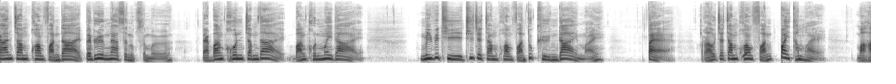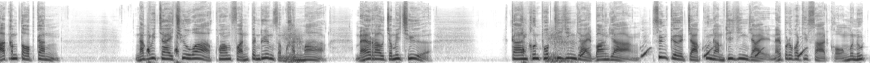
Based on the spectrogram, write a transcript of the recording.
การจำความฝันได้เป็นเรื่องน่าสนุกเสมอ แต่บางคนจำได้ บางคนไม่ได้ มีวิธีที่จะจำความฝันทุกคืนได้ไหม แต่เราจะจำความฝันไปทำไม มาหาคำตอบกัน นักวิจัยเชื่อว่าความฝันเป็นเรื่องสำคัญมาก แม้เราจะไม่เชื่อ การค้นพบที่ยิ่งใหญ่บางอย่าง ซึ่งเกิดจากผู้นำที่ยิ่งใหญ่ในประวัติศาสตร์ของมนุษย์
